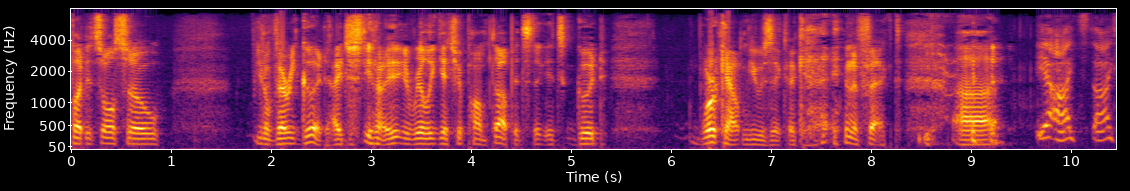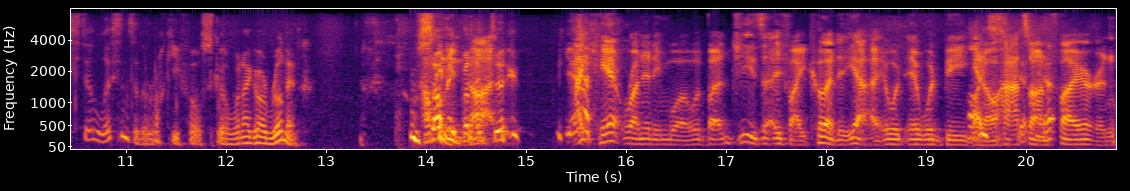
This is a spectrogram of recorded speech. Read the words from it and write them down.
but it's also you know very good. I just you know it, really gets you pumped up. It's it's good workout music in effect. Uh, yeah, I, I still listen to the Rocky Four score when I go running. I'm How sorry, but not? I do. Yeah. I can't run anymore, but geez, if I could, yeah, it would it would be you I, know hats yeah, on yeah. fire and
